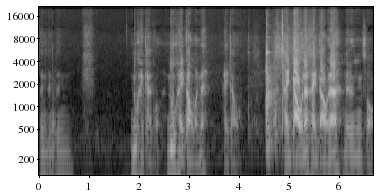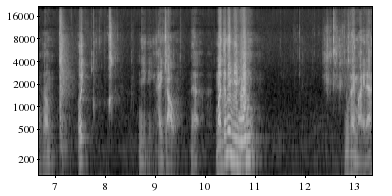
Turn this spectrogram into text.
ตึ้งตึ้งตึ้ง ดูไข่เก่าก่อน ดูไข่เก่าก่อนไหมไข่เก่า ไข่เก่านะไข่เก่านะหนึ่งสองสามเอ้ย นี่นี่ไข่เก่านะฮะมันจะไม่มีวุ้น ดูไข่ใหม่นะ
